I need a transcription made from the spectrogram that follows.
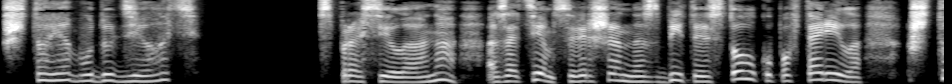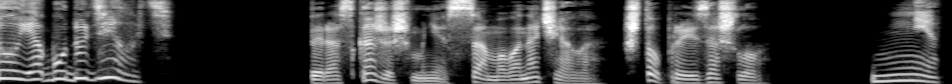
«Что я буду делать?» — спросила она, а затем, совершенно сбитая с толку, повторила. «Что я буду делать?» «Ты расскажешь мне с самого начала, что произошло?» «Нет»,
